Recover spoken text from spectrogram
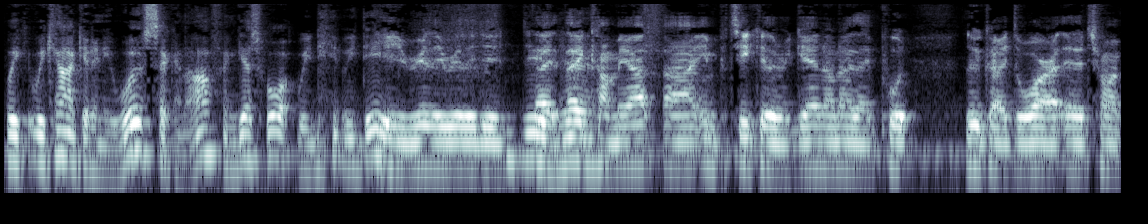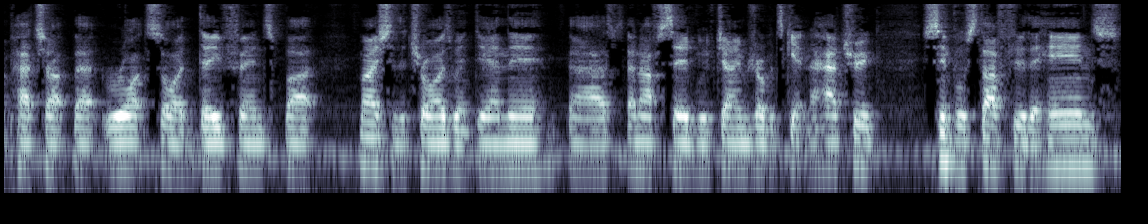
We, we can't get any worse second half." And guess what? We did. We did. Yeah, you really, really did. Did, they, they come out, uh, in particular, again, I know they put Luke O'Dwyer out there to try and patch up that right side defence, but most of the tries went down there. Uh, enough said with James Roberts getting a hat trick. Simple stuff through the hands.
